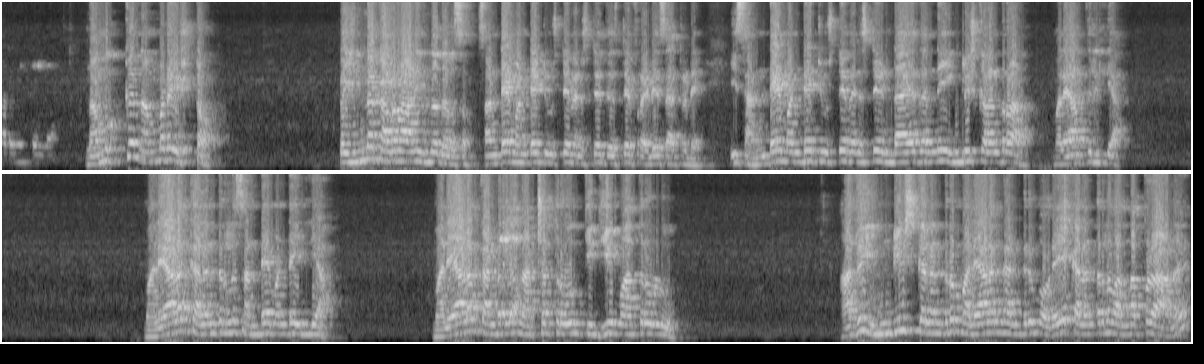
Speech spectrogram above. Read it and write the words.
പറഞ്ഞിട്ടില്ല. നമുക്ക് നമ്മുടെ ഇഷ്ടം. ഇപ്പൊ ഇന്ന കളറാണ് ഇന്ന ദിവസം. Sunday Monday Tuesday Wednesday Thursday Friday Saturday ഈ സൺഡേ മൺഡേ ട്യൂസ്ഡേ വെനസ്ഡേ ഉണ്ടായ തന്നെ ഇംഗ്ലീഷ് കലണ്ടറാണ് മലയാളത്തിലില്ല. മലയാളം കലണ്ടറിൽ സൺഡേ മൺഡേ ഇല്ല. മലയാളം കലണ്ടറിൽ നക്ഷത്രവും തിഥിയും മാത്രമേ ഉള്ളൂ. അത് ഇംഗ്ലീഷ് കലണ്ടറും മലയാളം കലണ്ടറും ഒരേ കലണ്ടറിൽ വന്നപ്പോഴാണ്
